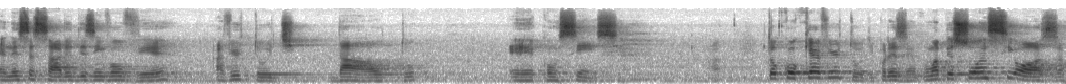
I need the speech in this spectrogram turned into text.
é necessário desenvolver a virtude da autoconsciência. Então, qualquer virtude, por exemplo, uma pessoa ansiosa,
